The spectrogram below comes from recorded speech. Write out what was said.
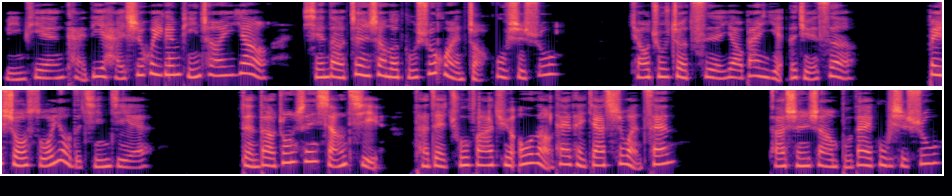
明天，凯蒂还是会跟平常一样。先到镇上的图书馆找故事书，挑出这次要扮演的角色，背熟所有的情节。等到钟声响起，他再出发去欧老太太家吃晚餐。他身上不带故事书，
